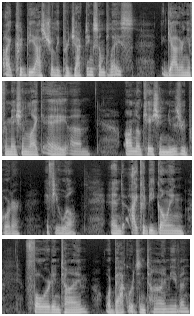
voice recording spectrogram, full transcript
I could be astrally projecting someplace, gathering information like a um, on location news reporter, if you will. And I could be going forward in time or backwards in time, even,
